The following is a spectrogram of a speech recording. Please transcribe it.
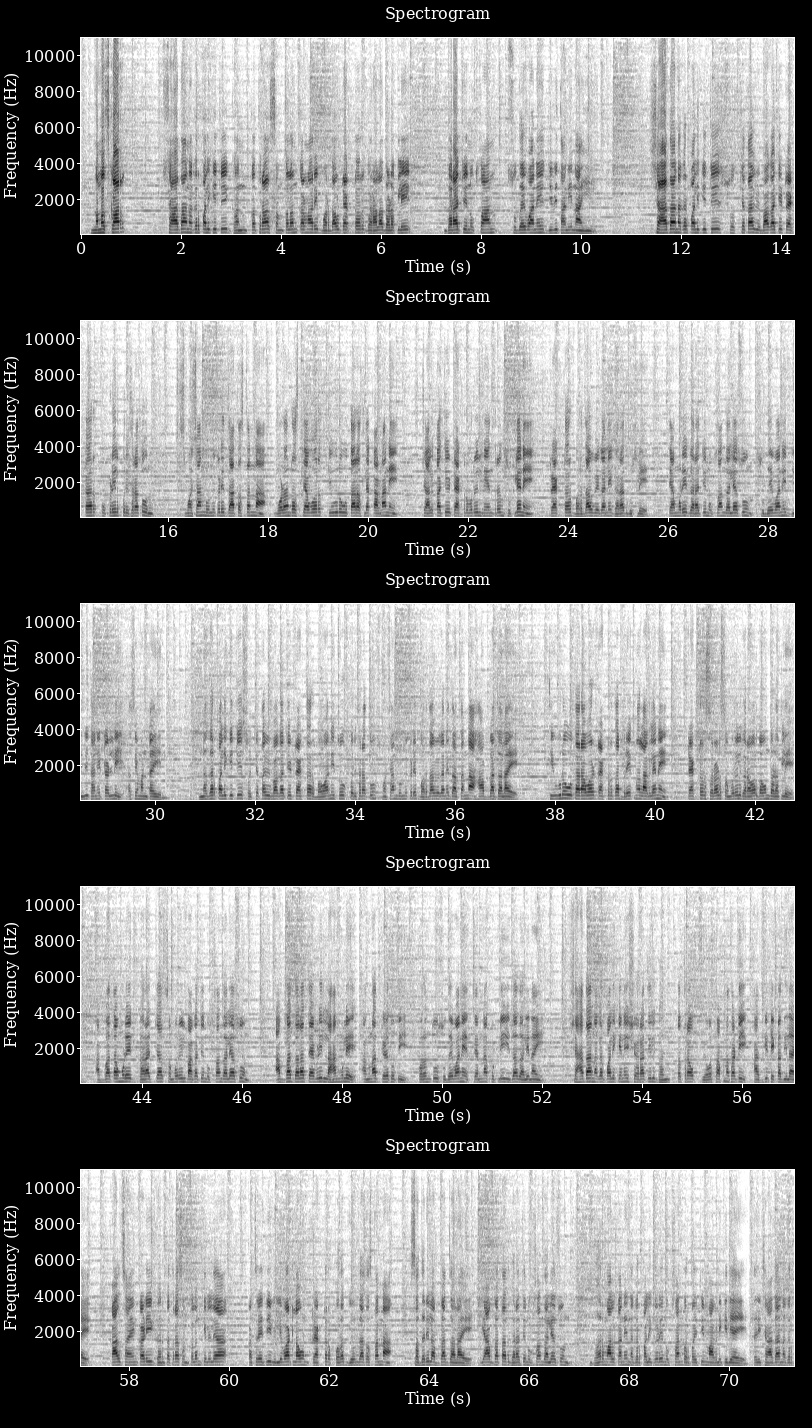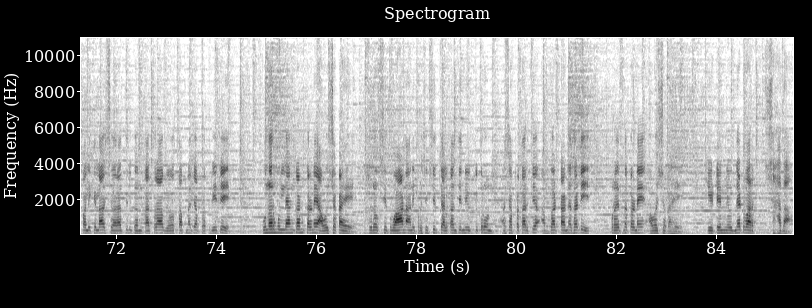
नमस्कार. शहादा नगरपालिकेचे घनकचरा संकलन करणारे भरधाव ट्रॅक्टर घराला धडकले. घराचे नुकसान सुदैवाने जीवितहानी नाही. शहादा नगरपालिकेचे स्वच्छता विभागाचे ट्रॅक्टर कुकडेल परिसरातून स्मशानभूमीकडे जात असताना वळण रस्त्यावर तीव्र उतार असल्याकारणाने चालकाचे ट्रॅक्टरवरील नियंत्रण सुटल्याने ट्रॅक्टर भरधाव वेगाने घरात घुसले. त्यामुळे घराचे नुकसान झाले असून सुदैवाने जीवितहानी टळली असे म्हणता येईल. नगरपालिकेचे स्वच्छता विभागाचे ट्रॅक्टर भवानी चौक परिसरातून स्मशानभूमीकडे भरधाव वेगाने जाताना हा अपघात झाला आहे तीव्र उतारावर ट्रॅक्टरचा ब्रेक न लागल्याने ट्रॅक्टर सरळ समोरील घरावर जाऊन धडकले. अपघातामुळे घराच्या समोरील भागाचे नुकसान झाले असून अपघात झाला त्यावेळी लहान मुले अंगणात खेळत होती परंतु सुदैवाने त्यांना कुठलीही इजा झाली नाही. शहादा नगरपालिकेने शहरातील घनकचरा व्यवस्थापनासाठी खाजगी टेका दिला आहे. काल सायंकाळी घनकचरा संकलन केलेल्या कचऱ्याची विल्हेवाट लावून ट्रॅक्टर परत घेऊन जात असताना सदरील अपघात झाला आहे. या अपघातात घराचे नुकसान झाले असून घर मालकाने नगरपालिकेकडे नुकसान भरपाईची मागणी केली आहे. तरी शहादा नगरपालिकेला शहरातील घनकचरा व्यवस्थापनाच्या प्रक्रियेचे पुनर्मूल्यांकन करणे आवश्यक आहे. सुरक्षित वाहन आणि प्रशिक्षित चालकांची नियुक्ती करून अशा प्रकारचे अपघात टाळण्यासाठी प्रयत्न करणे आवश्यक आहे. K ten news network Shahada.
